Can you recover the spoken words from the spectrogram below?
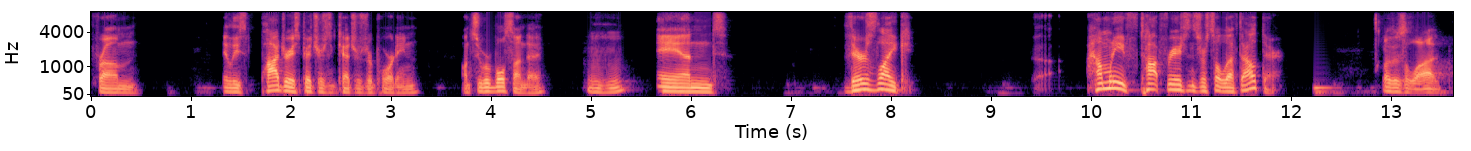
from at least Padres pitchers and catchers reporting on Super Bowl Sunday. Mm-hmm. And there's like how many top free agents are still left out there? Oh, there's a lot.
